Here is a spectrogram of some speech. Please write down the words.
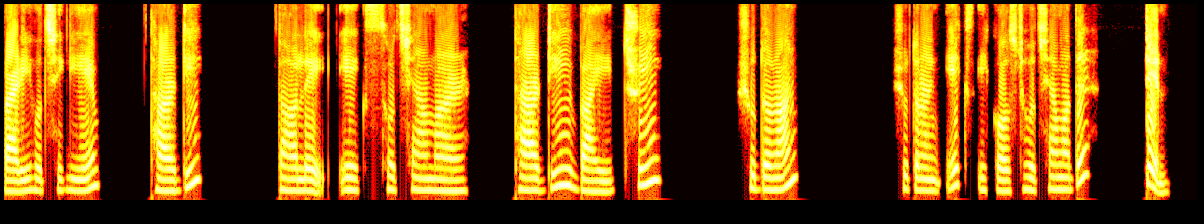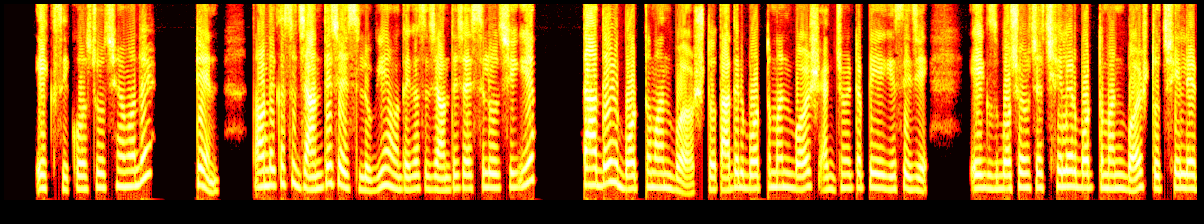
পারি হচ্ছে গিয়ে থার্টি তাহলে এক্স হচ্ছে আমার থার্টি বাই থ্রি সুতরাং সুতরাং এক্স ইকুয়ালস হচ্ছে আমাদের টেন এক্স ইকুয়ালস হচ্ছে আমাদের টেন। আমাদের কাছে জানতে চাইছিল গিয়ে, আমাদের কাছে জানতে চাইছিল হচ্ছে গিয়ে তাদের বর্তমান বয়স। তো তাদের বর্তমান বয়স একজন এটা পেয়ে গেছে যে এক্স বছর হচ্ছে ছেলের বর্তমান বয়স। তো ছেলের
